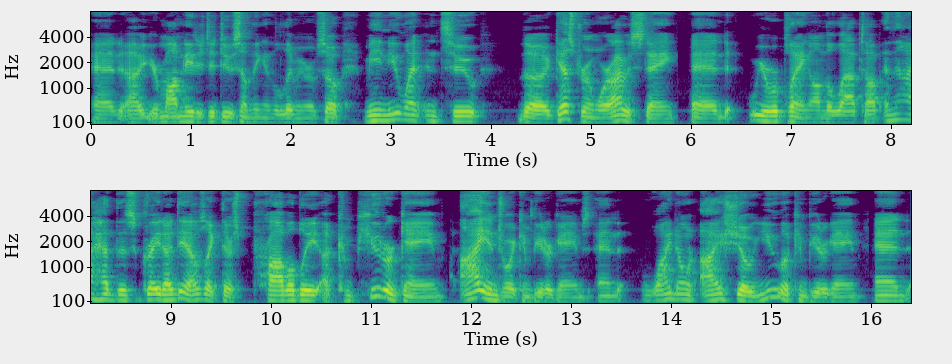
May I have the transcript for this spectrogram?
And uh, your mom needed to do something in the living room. So me and you went into the guest room where I was staying and we were playing on the laptop. And then I had this great idea. I was like, there's probably a computer game. I enjoy computer games. And why don't I show you a computer game? And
